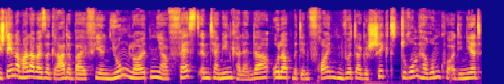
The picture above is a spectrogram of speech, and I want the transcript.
Die stehen normalerweise gerade bei vielen jungen Leuten ja fest im Terminkalender. Urlaub mit den Freunden wird da geschickt drumherum koordiniert.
